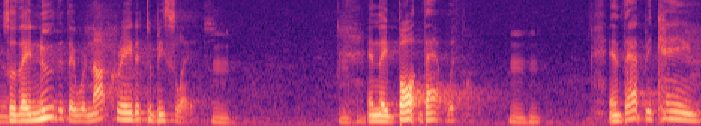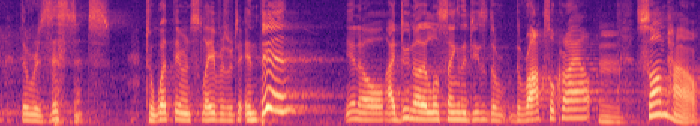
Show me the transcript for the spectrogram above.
Yeah. So they knew that they were not created to be slaves. Mm-hmm. And they bought that with them. Mm-hmm. And that became the resistance to what their enslavers were. T- and then, you know, I do know that little saying that Jesus, the, the rocks will cry out. Mm. Somehow,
